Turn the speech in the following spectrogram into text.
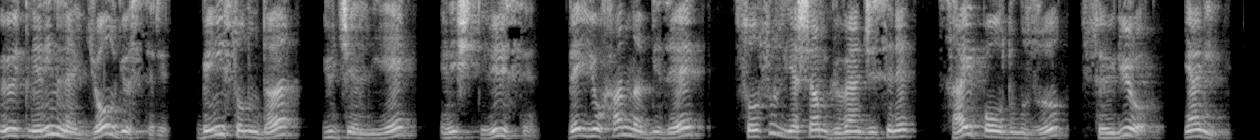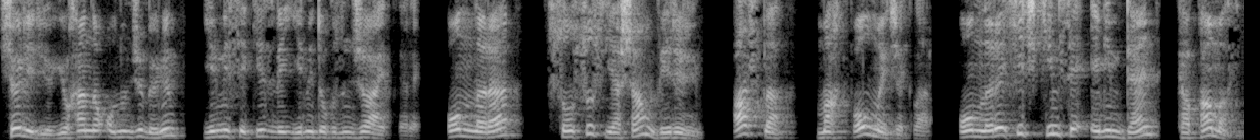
öğütlerinle yol gösterir. Beni sonunda yücelliğe eriştirirsin. Ve Yuhanna bize sonsuz yaşam güvencesine sahip olduğumuzu söylüyor. Yani şöyle diyor Yuhanna 10. bölüm 28 ve 29. ayetlere. Onlara sonsuz yaşam veririm. Asla mahvolmayacaklar. Onları hiç kimse elimden kapamaz.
